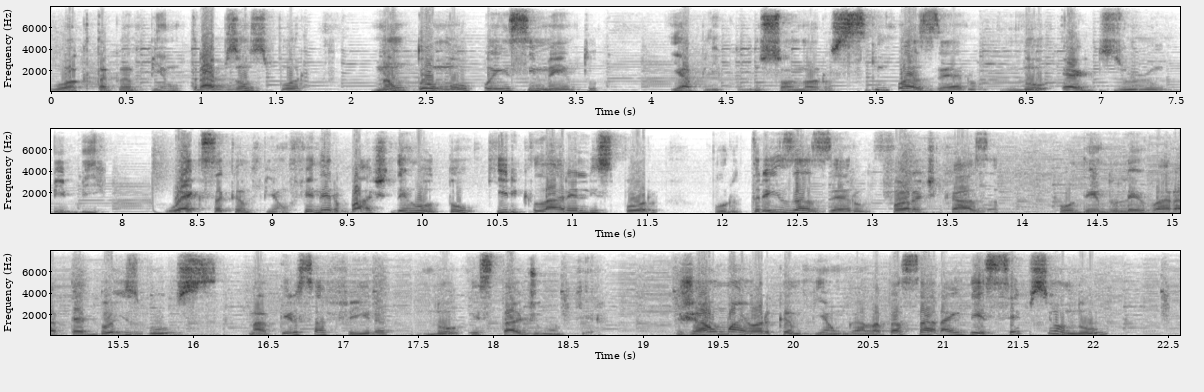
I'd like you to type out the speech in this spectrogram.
O octacampeão Trabzonspor não tomou conhecimento e aplicou um sonoro 5 a 0 no Erzurum Bibi. O hexacampeão Fenerbahçe derrotou o Kirklarelispor por 3 a 0 fora de casa, podendo levar até dois gols na terça-feira no estádio Uker. Já o maior campeão Galatasaray decepcionou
